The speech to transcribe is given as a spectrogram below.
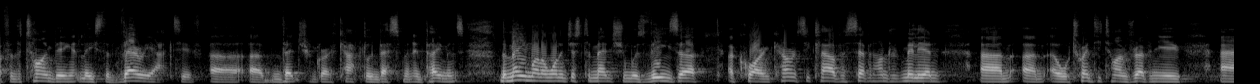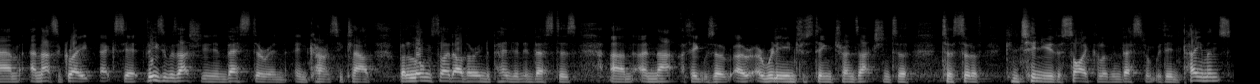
for the time being at least, a very active uh, uh, venture and growth capital investment in payments. The main one I wanted just to mention was Visa acquiring Currency Cloud for 700 million um, um, or 20 times revenue, um, and that's a great exit. Visa was actually an investor in, Currency Cloud, but alongside other independent investors, and that I think was a, really interesting transaction to sort of continue the cycle of investment within payments.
